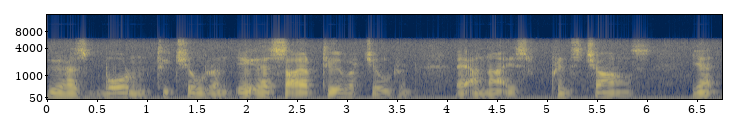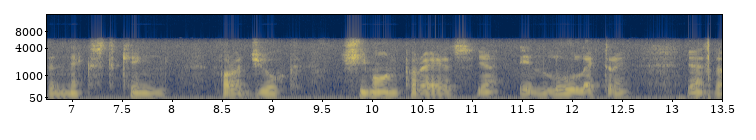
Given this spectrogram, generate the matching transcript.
who has borne two children, who has sired two of her children, uh, and that is Prince Charles. Yet the next king, for a joke, Shimon Peres, yeah, in low lettering, yeah, the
